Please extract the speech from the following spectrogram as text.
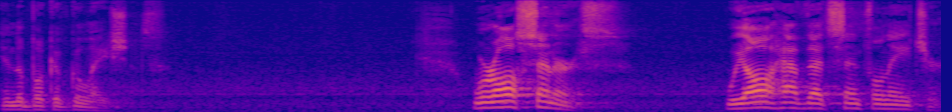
in the book of Galatians. We're all sinners. We all have that sinful nature.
